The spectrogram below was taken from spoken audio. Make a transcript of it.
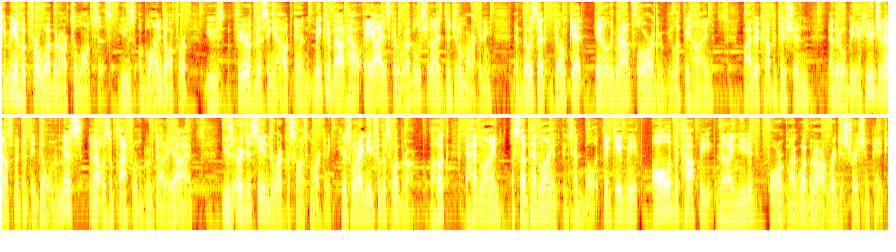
give me a hook for a webinar to launch this. Use a blind offer, use fear of missing out, and make it about how AI is going to revolutionize digital marketing. And those that don't get in on the ground floor are going to be left behind by their competition. And there will be a huge announcement that they don't want to miss. And that was the platform Groove.ai. Use urgency and direct response marketing. Here's what I need for this webinar a hook, a headline, a subheadline, and 10 bullets. it gave me all of the copy that I needed for my webinar registration page.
